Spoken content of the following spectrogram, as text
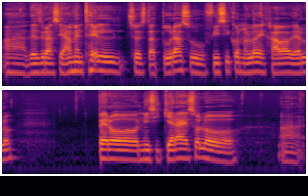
Ah, desgraciadamente su estatura, su físico no lo dejaba verlo, pero ni siquiera eso lo, ah,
